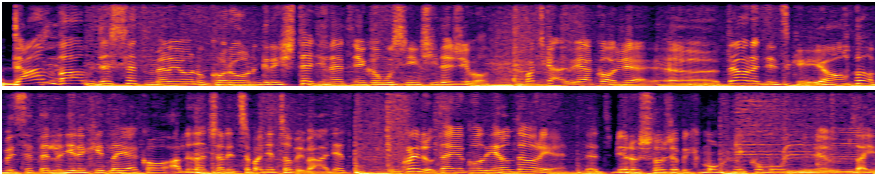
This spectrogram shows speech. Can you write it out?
Dám vám 10 milionů korun, když teď hned někomu sničíte život. Počkej, jakože, uh, teoreticky, jo, aby se ty lidi nechytli jako a nezačali třeba něco vyvádět. V klidu, to je jako jenom teorie. Teď mě došlo, že bych mohl někomu eh,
